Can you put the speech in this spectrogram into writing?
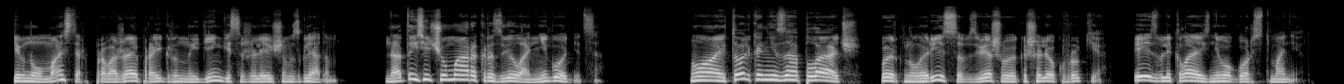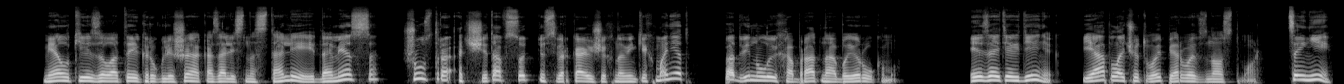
— кивнул мастер, провожая проигранные деньги сожалеющим взглядом. «На тысячу марок развела, негодница». «Ой, только не заплачь», — фыркнула Риса, взвешивая кошелек в руке, и извлекла из него горсть монет. Мелкие золотые кругляши оказались на столе, и Домесса, шустро отсчитав сотню сверкающих новеньких монет, подвинула их обратно обоерукому. «Из этих денег я оплачу твой первый взнос, Тмор. Цени!»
